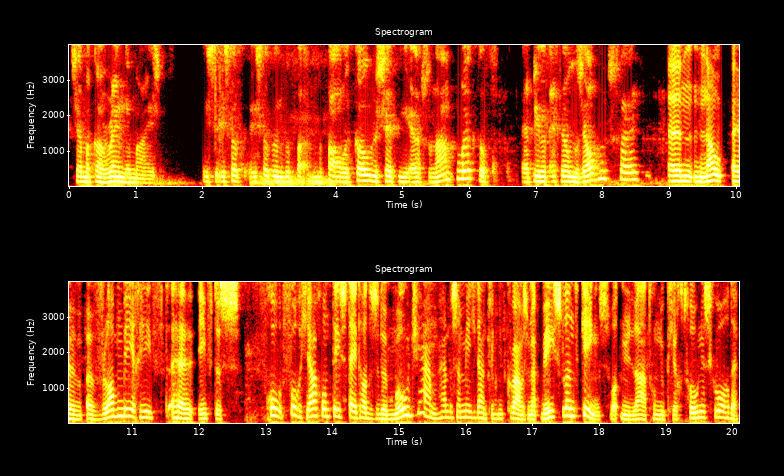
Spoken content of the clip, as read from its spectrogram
zeg maar kan randomizen. Is, is, dat, is dat een bepaalde codeset die je ergens vandaan plukt? Of heb je dat echt helemaal zelf moeten schrijven? Ehm, nou, eh, eh, Vlambeer heeft, eh, heeft dus. vor- Vorig jaar rond deze tijd hadden ze de Mojam hebben ze meegedaan. Toen kwamen ze met Wasteland Kings, wat nu later Nuclear Throne is geworden.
